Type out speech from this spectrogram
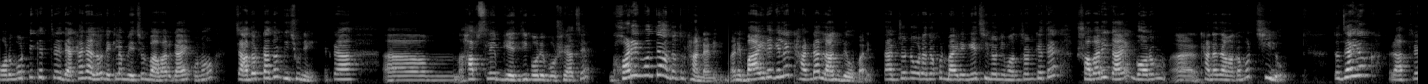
পরবর্তী ক্ষেত্রে দেখা গেল, দেখলাম বেচুর বাবার গায়ে কোনো চাদর টাদর কিছু নেই। একটা হাফ স্লিভ গেঞ্জি পরে বসে আছে। ঘরের মধ্যে অন্তত ঠান্ডা নেই। মানে বাইরে গেলে ঠান্ডা লাগতেও পারে। তার জন্য ওরা যখন বাইরে গিয়েছিল নিমন্ত্রণ খেতে, সবারই গায়ে গরম ঠান্ডা জামা কাপড় ছিল। তো যাই হোক, রাত্রে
